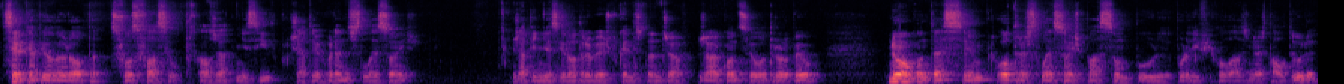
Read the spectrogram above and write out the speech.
Ser campeão da Europa, se fosse fácil, Portugal já tinha sido, porque já teve grandes seleções. Já tinha sido outra vez, porque entretanto já, já aconteceu outro europeu. Não acontece sempre, outras seleções passam por, por dificuldades nesta altura.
